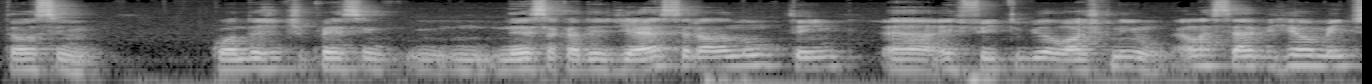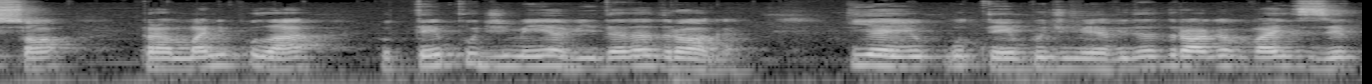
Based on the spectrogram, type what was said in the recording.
Então, assim, quando a gente pensa em, nessa cadeia de éster, ela não tem uh, efeito biológico nenhum. Ela serve realmente só para manipular o tempo de meia-vida da droga. E aí o tempo de meia-vida da droga vai dizer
